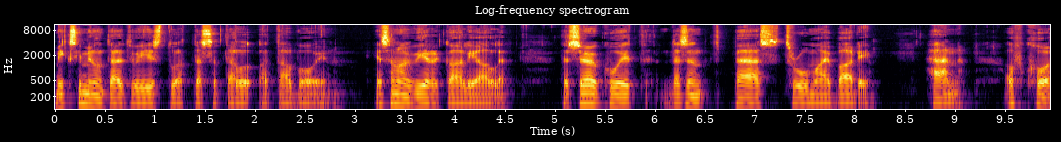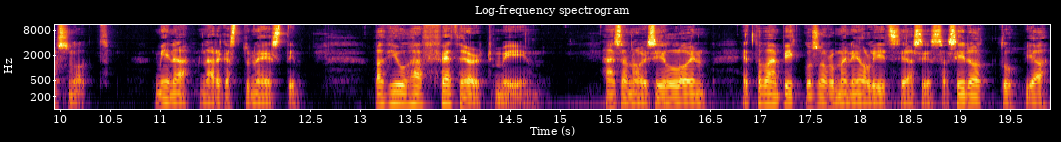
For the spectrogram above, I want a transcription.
miksi minun täytyy istua tässä tällä tavoin. Ja sanoin virkailijalle, The circuit doesn't pass through my body. Hän, of course not. Minä närkästyneesti. But you have feathered me. Hän sanoi silloin, että vain pikkusormeni oli itse asiassa sidottu ja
